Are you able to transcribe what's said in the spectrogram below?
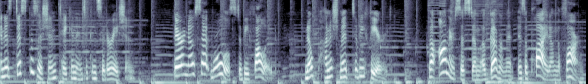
and his disposition taken into consideration. There are no set rules to be followed, no punishment to be feared. The honor system of government is applied on the farm,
